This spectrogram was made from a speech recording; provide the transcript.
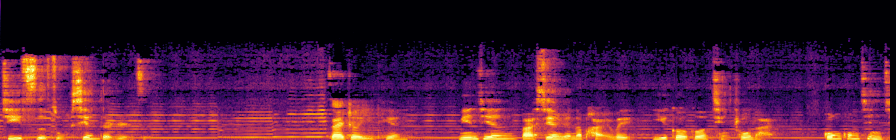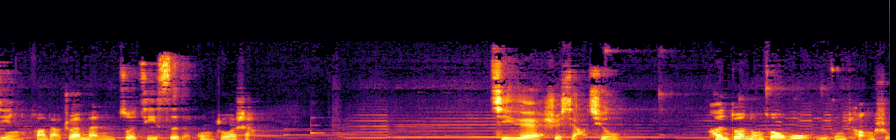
祭祀祖先的日子。在这一天，民间把先人的牌位一个个请出来，恭恭敬敬放到专门做祭祀的供桌上。七月是小秋，很多农作物已经成熟，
